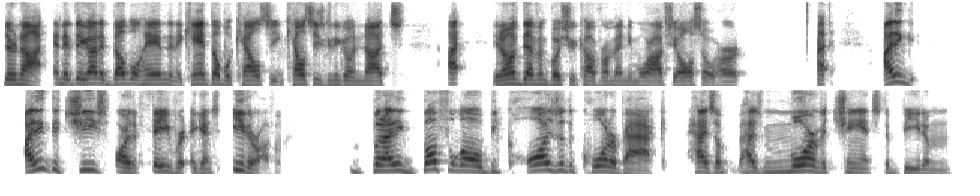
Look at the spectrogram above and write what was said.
They're not. And if they got to double him, then they can't double Kelce, and Kelce's going to go nuts. I they don't have Devin Bush to cover him anymore. Obviously, also hurt. I I think I think the Chiefs are the favorite against either of them. But I think Buffalo, because of the quarterback, has a has more of a chance to beat them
